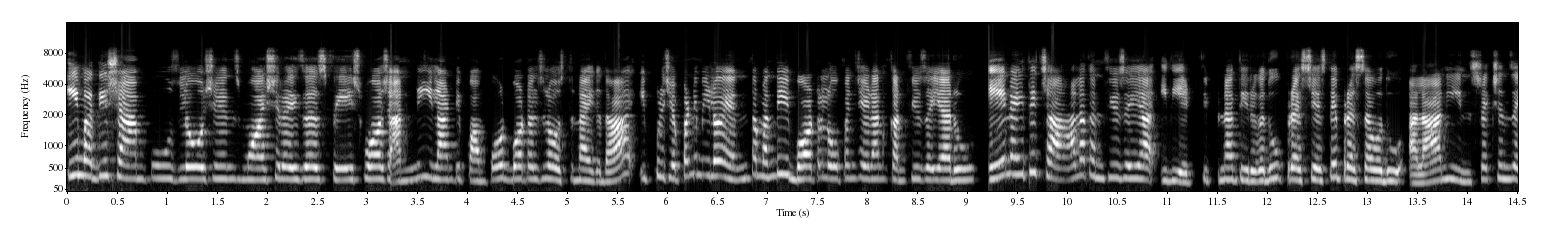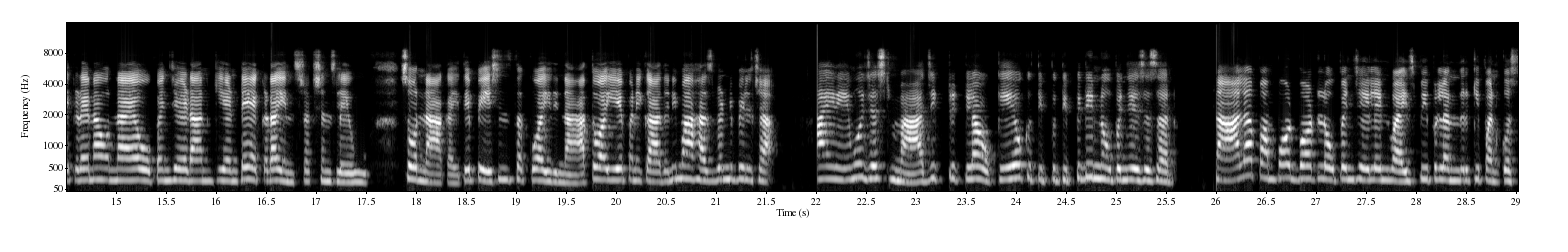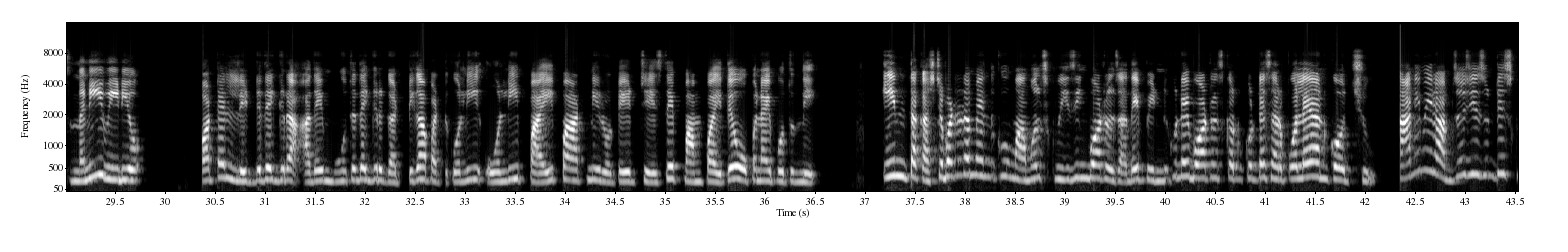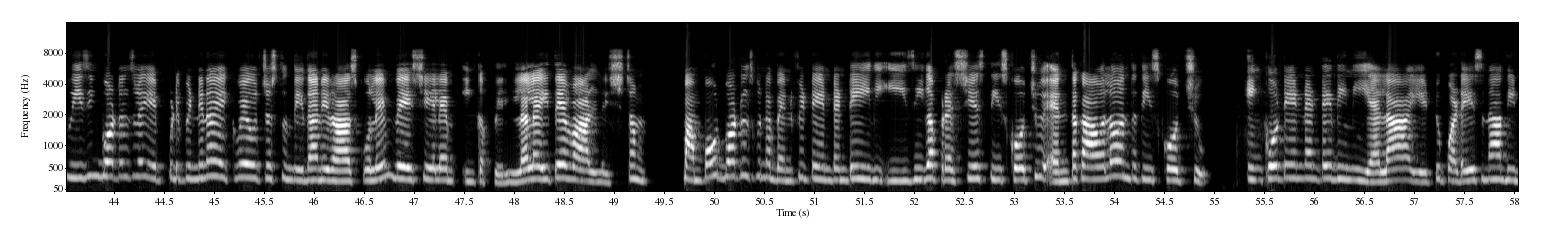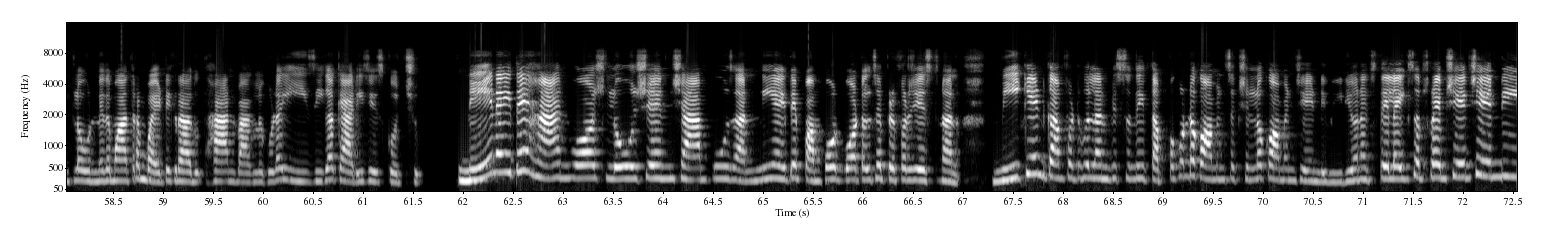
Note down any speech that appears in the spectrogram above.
ఈ మధ్య shampoos, lotions, moisturisers, face wash అన్ని ఇలాంటి పంప్ బాటిల్స్లో వస్తున్నాయి కదా ఇప్పుడు చెప్పండి మీలో ఎంతమంది ఈ బాటిల్ ఓపెన్ చేయడానికి కన్‌ఫ్యూజ్ అయ్యారు? నేనైతే చాలా కన్‌ఫ్యూజ్ అయ్యా. ఇది ఎటు తిప్పినా తిరగదు. ప్రెస్ చేస్తే ప్రెస్ అవ్వదు. అలా అని ఇన్‌స్ట్రక్షన్స్ ఎక్కడైనా ఉన్నాయా ఓపెన్ చేయడానికి అంటే ఎక్కడ ఇన్‌స్ట్రక్షన్స్ లేవు. సో, నాకైతే పేషెన్స్ తక్కువ. ఇది నాతో అయ్యే పని కాదని మా హస్బెండ్ పిలిచా. ఆయనేమో జస్ట్ మ్యాజిక్ ట్రిక్ లా ఒకే ఒక తిప్పు తిప్పి దీన్ని ఓపెన్ చేసేసారు. చాలా పంప్ బాటిల్ ఓపెన్ చేయలేని వైస్ పీపుల్ అందరికీ పనికొస్తుందని ఈ వీడియో. బాటిల్ లిడ్ దగ్గర అదే మూత దగ్గర గట్టిగా పట్టుకొని ఓన్లీ పై పార్ట్‌ని రొటేట్ చేస్తే పంప్ అయితే ఓపెన్ అయిపోతుంది. ఇంత కష్టపడడం ఎందుకు మామూలు స్క్వీజింగ్ బాటిల్స్ అదే పిండుకునే బాటిల్స్ కొనుక్కుంటే సరిపోలే అనుకోవచ్చు. కానీ మీరు అబ్జర్వ్ చేస్తుంటే స్క్వీజింగ్ బాటిల్స్‌లో ఎప్పుడు పిండినా ఎక్కువే వచ్చేస్తుంది. దాన్ని రాసుకోలేం, వేస్ట్ చేయలేం. ఇంకా పిల్లలైతే వాళ్ళిష్టం. పంప్ ఔట్ బాటిల్స్ ఉన్న బెనిఫిట్ ఏంటంటే ఇది ఈజీగా ప్రెస్ చేసి తీసుకోవచ్చు. ఎంత కావాలో అంత తీసుకోవచ్చు. ఇంకోటి ఏంటంటే దీన్ని ఎలా, ఎటు పడేసినా దీంట్లో ఉన్నది మాత్రం బయటికి రాదు. హ్యాండ్ బ్యాగ్‌లో కూడా ఈజీగా క్యారీ చేసుకోవచ్చు. నేనైతే హ్యాండ్ వాష్, లోషన్, షాంపూస్ అన్నీ అయితే పంప్ బాటిల్సే ప్రిఫర్ చేస్తున్నాను. మీకేంటి కంఫర్టబుల్ అనిపిస్తుంది? తప్పకుండా కామెంట్ సెక్షన్‌లో కామెంట్ చేయండి. వీడియో నచ్చితే లైక్, సబ్స్క్రైబ్, షేర్ చేయండి.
